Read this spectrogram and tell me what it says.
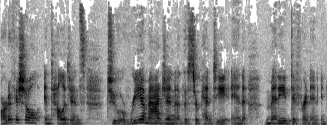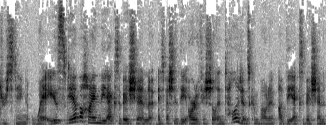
artificial intelligence to reimagine the Serpenti in many different and interesting ways. The idea behind the exhibition, especially the artificial intelligence component of the exhibition,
